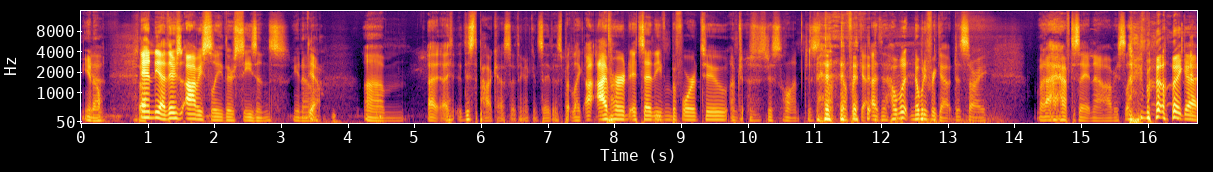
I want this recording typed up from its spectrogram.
You know, So- And yeah, there's obviously there's seasons, you know. yeah, Um I, I this is the podcast. I think I can say this, but like I, I've heard it said even before too. I'm just just hold on, just don't, don't freak out. I, nobody freak out. Just sorry, but I have to say it now, obviously. but like uh,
